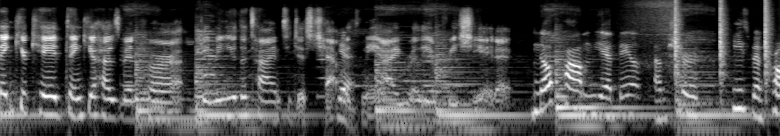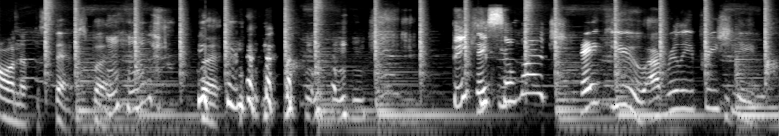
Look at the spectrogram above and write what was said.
Thank your kid. Thank your husband for giving you the time to just chat yes. with me. I really appreciate it. No problem. Yeah, they'll, I'm sure he's been crawling up the steps, but. Mm-hmm. but thank, thank you so much. Thank you. I really appreciate it.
